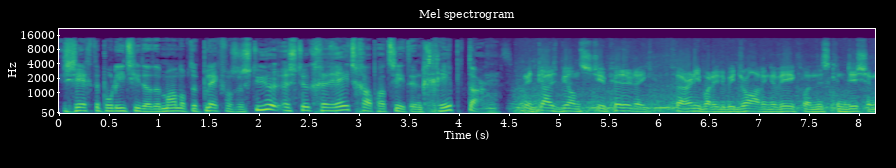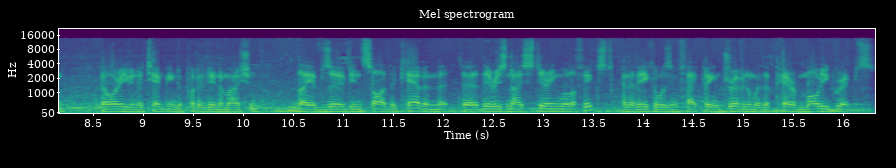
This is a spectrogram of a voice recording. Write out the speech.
zegt de politie dat de man op de plek van zijn stuur... een stuk gereedschap had zitten, een griptang. It goes beyond stupidity for anybody to be driving a vehicle in this condition... or even attempting to put it in motion. They observed inside the cabin that uh, there is no steering wheel affixed... and the vehicle was in fact being driven with a pair of multi-grips.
